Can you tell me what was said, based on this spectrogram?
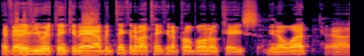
if any of you are thinking, "Hey, I've been thinking about taking a pro bono case," you know what? Uh,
